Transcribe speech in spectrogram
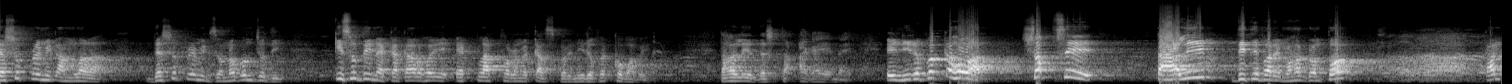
দেশপ্রেমিক আমলারা দেশপ্রেমিক জনগণ যদি কিছুদিন একাকার হয়ে এক প্ল্যাটফর্মে কাজ করে নিরপেক্ষভাবে তাহলে এই দেশটা আগায় নেয়। এই নিরপেক্ষ হওয়া সবচেয়ে তালিম দিতে পারে মহাগ্রন্থ কারণ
